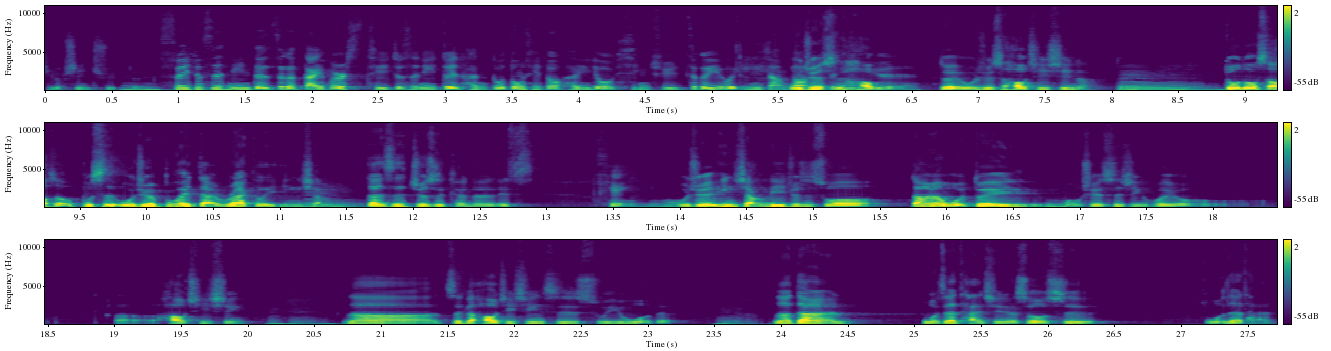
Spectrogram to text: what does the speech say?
有兴趣，对。嗯，所以就是您的这个 diversity，就是你对很多东西都很有兴趣，这个也会影响到我觉得是好。对，我觉得是好奇心啊，嗯，多多少少不是，我觉得不会 directly 影响，但是就是可能 it's，潜移默我觉得影响力就是说，当然我对某些事情会有呃好奇心，嗯哼，那这个好奇心是属于我的，嗯，那当然我在弹琴的时候是我在弹，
